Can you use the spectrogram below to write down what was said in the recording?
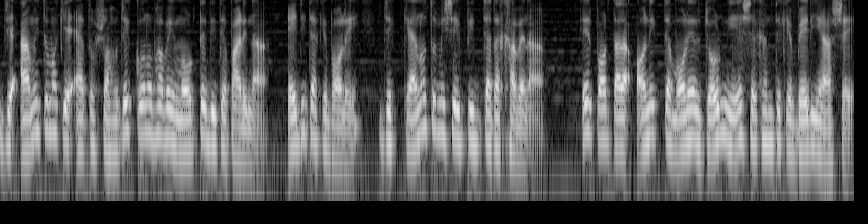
যে, আমি তোমাকে এত সহজে কোনোভাবেই মরতে দিতে পারি না। এডি তাকে বলে যে, কেন তুমি সেই পিৎজাটা খাবে না? এরপর তারা অনেকটা মনের জোর নিয়ে সেখান থেকে বেরিয়ে আসে।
